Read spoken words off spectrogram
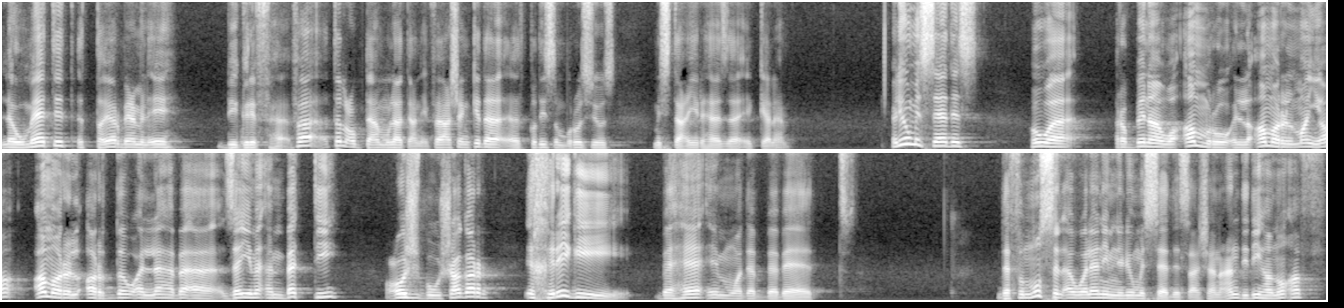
لو ماتت التيار بيعمل إيه؟ بيجرفها. فطلعوا بتأملات يعني. فعشان كده القديس امبروسيوس مستعير هذا الكلام. اليوم السادس هو ربنا وأمره اللي أمر المية أمر الأرض وقال لها بقى زي ما أنبتي عشب وشجر اخرجي بهائم ودبابات. ده في النص الأولاني من اليوم السادس عشان عندي دي هنقف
